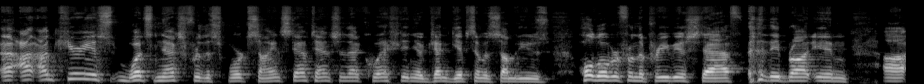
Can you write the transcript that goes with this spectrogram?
I, am curious what's next for the sports science staff to answer that question. You know, Jen Gibson was somebody who's holdover from the previous staff. they brought in uh,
